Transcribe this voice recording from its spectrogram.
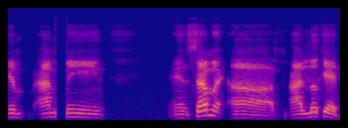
I mean, and some, uh, I look at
